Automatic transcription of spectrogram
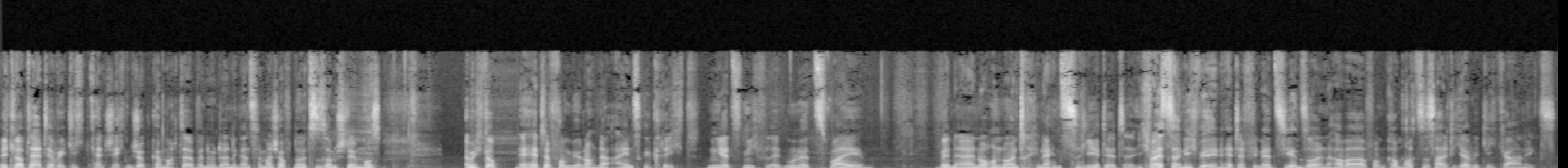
Ich glaube, der hat ja wirklich keinen schlechten Job gemacht, wenn du deine ganze Mannschaft neu zusammenstellen musst. Aber ich glaube, er hätte von mir noch eine 1 gekriegt und jetzt nicht vielleicht nur eine 2, wenn er noch einen neuen Trainer installiert hätte. Ich weiß zwar nicht, wer ihn hätte finanzieren sollen, aber vom Gramotzes halte ich ja wirklich gar nichts.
